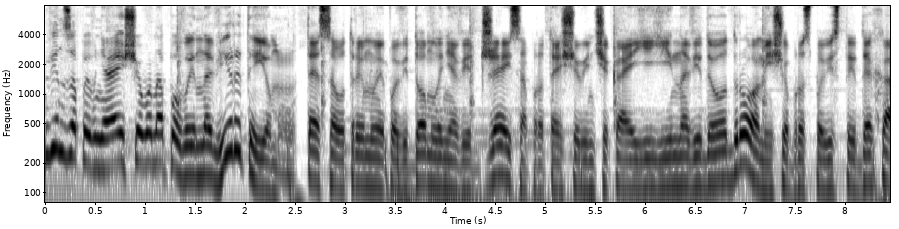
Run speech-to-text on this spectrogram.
Він запевняє, що вона повинна вірити йому. Теса отримує повідомлення від Джейса про те, що він чекає її на відеодромі, щоб розповісти, де Хардін.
